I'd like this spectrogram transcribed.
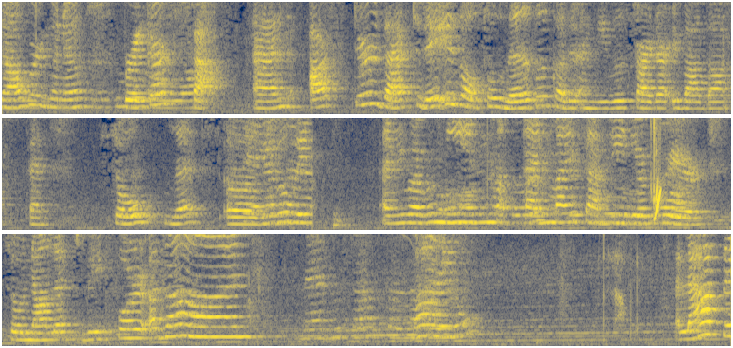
now we're gonna break our fast. And after that, today is also Lailatul Qadr, and we will start our ibadah then. So let's, uh, we will wait and remember me and, and my family in your prayer. So now let's wait for Azan. Bye. Allah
